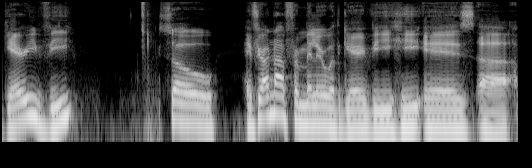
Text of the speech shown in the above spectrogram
Gary Vee. So if you're not familiar with Gary Vee, he is uh,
